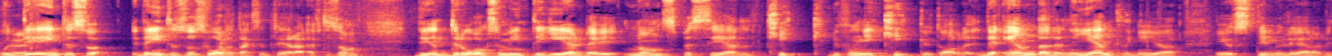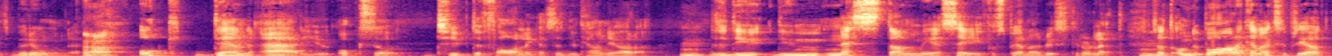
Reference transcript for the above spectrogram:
Och det är, inte så, det är inte så svårt att acceptera eftersom det är en drog som inte ger dig någon speciell kick. Du får ingen kick utav det. Det enda den egentligen gör är att stimulera ditt beroende. Ja. Och den är ju också typ det farligaste du kan göra. Det, det, är ju- nästan mer safe att spela rysk roulette. Så att om du bara kan acceptera att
